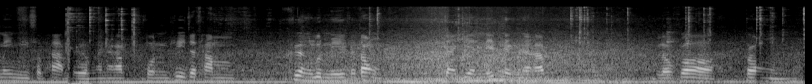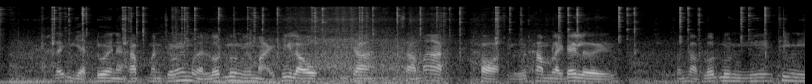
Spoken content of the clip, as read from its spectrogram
ไม่มีสภาพเดิมแล้วนะครับ คนที่จะทำเครื่องรุ่นนี้ก็ต้องใจเย็นนิดหนึ่งนะครับ แล้วก็ต้องละเอียดด้วยนะครับ มันจะไม่เหมือนรถรุ่นใหม่ๆที่เราจะสามารถ ถอดหรือทำอะไรได้เลยสำหรับรถรุ่นนี้ที่มี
